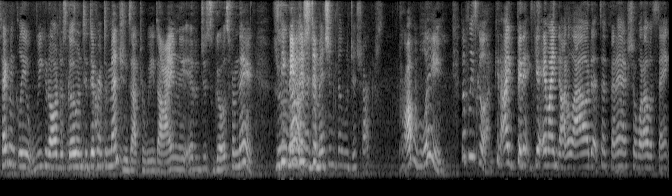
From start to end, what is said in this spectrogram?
Technically, we could all just go into different dimensions after we die, and it, it just goes from there. You Who think maybe knows? there's a dimension filled with just sharks? Probably. But please go on. Can I finish? Am I not allowed to finish what I was saying?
